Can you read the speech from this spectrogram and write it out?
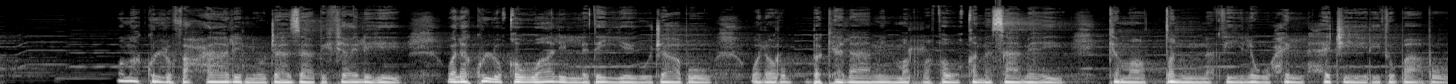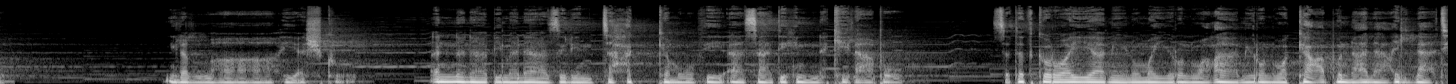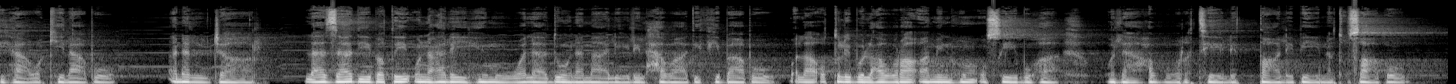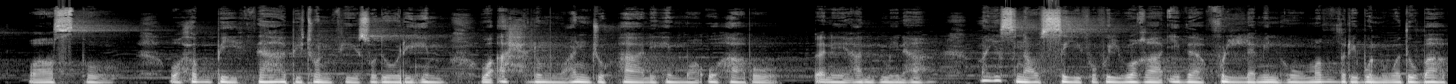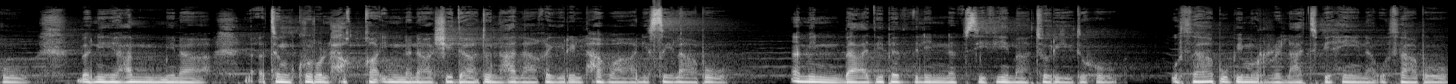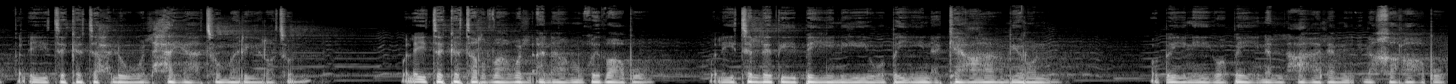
وما كل فعال يجازى بفعله ولا كل قوال لدي يجاب ولرب كلام مر فوق مسامعي كما طن في لوح الهجير ذباب. إلى الله أشكو أننا بمنازل تحكموا في آسادهن كلاب ستذكر أيامي نمير وعامر وكعب على علاتها وكلاب. أنا الجار لا زادي بطيء عليهم ولا دون مالي للحوادث باب ولا أطلب العوراء منهم أصيبها ولا عورتي للطالبين تصاب. وأسطو وحبي ثابت في صدورهم وأحلم عن جهالهم وأهاب. بني عمنا ما يصنع السيف في الوغى إذا فل منه مضرب وذباب. بني عمنا لا تنكروا الحق إننا شداد على غير الهوان صلاب أمن بعد بذل النفس فيما تريده. أثاب بمر العتب حين أثاب. فليتك تحلو والحياة مريرة. وليتك ترضى والأنام غضاب. وليت الذي بيني وبينك عابر وبيني وبين العالمين خراب.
